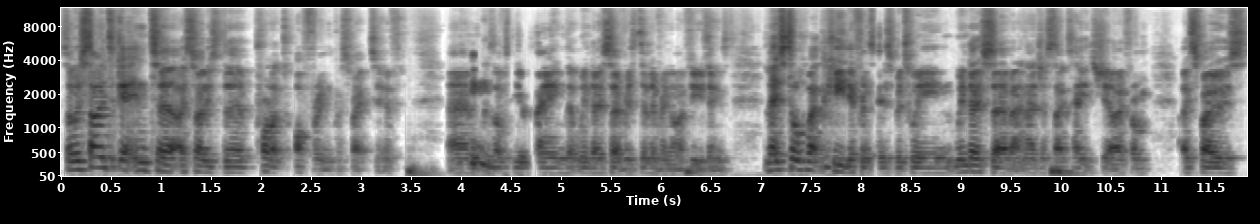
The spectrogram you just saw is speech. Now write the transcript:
So we're starting to get into, I suppose, the product offering perspective, um, because obviously you're saying that Windows Server is delivering on a few things. Let's talk about the key differences between Windows Server and Azure Stack HCI from, I suppose,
